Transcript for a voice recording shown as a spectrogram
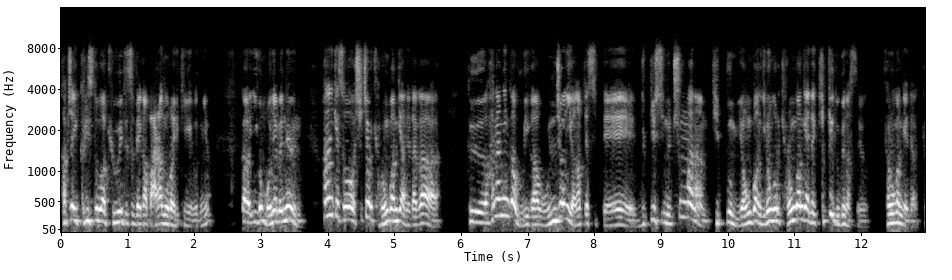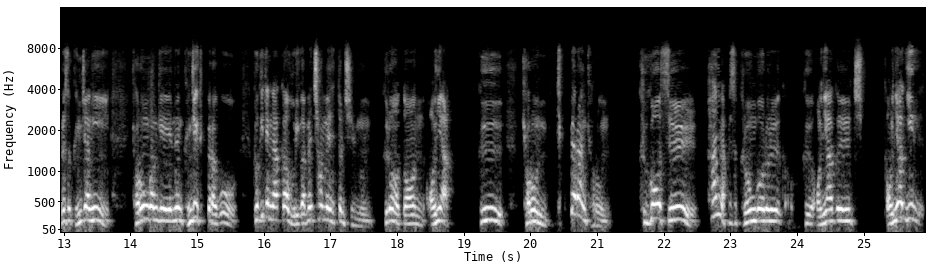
갑자기 그리스도와 교회에 대해서 내가 말하노라 이렇게 얘기하거든요. 그러니까 이건 뭐냐면은 하나님께서 실제로 결혼 관계 안에다가 그 하나님과 우리가 온전히 연합됐을 때 느낄 수 있는 충만함, 기쁨, 영광 이런 거를 결혼 관계 안에 깊게 녹여놨어요. 결혼 관계에다. 그래서 굉장히 결혼 관계는 굉장히 특별하고 그렇기 때문에 아까 우리가 맨 처음에 했던 질문 그런 어떤 언약 그 결혼 특별한 결혼 그것을 하나님 앞에서 그런 거를 그 언약을 지- 언약이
